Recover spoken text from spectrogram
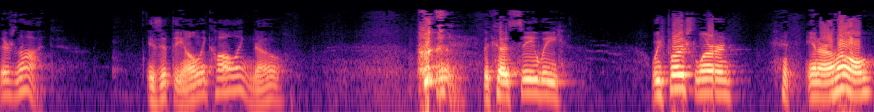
There's not. Is it the only calling? No. because see, we we first learn in our home,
